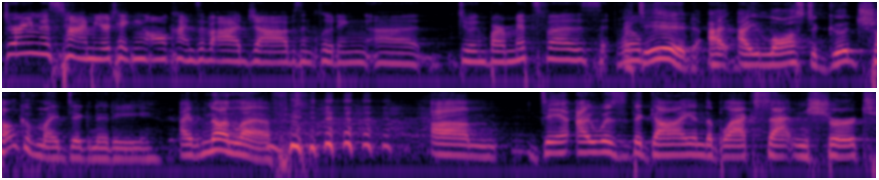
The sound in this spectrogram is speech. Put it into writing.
During this time, you're taking all kinds of odd jobs, including uh, doing bar mitzvahs. I rope- did. I, I lost a good chunk of my dignity. I have none left. um, Dan, I was the guy in the black satin shirt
